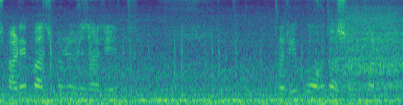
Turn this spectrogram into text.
साडेपाच मिनिट झाली तरी पोहत असून पण.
